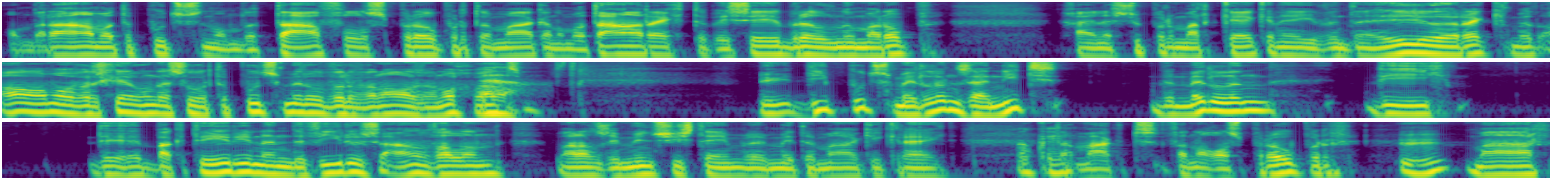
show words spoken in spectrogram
om de ramen te poetsen, om de tafels proper te maken, om het aanrecht, de wc-bril, noem maar op. Ga je in de supermarkt kijken en je vindt een hele rek met allemaal verschillende soorten poetsmiddelen voor van alles en nog wat. Ja. Nu, die poetsmiddelen zijn niet de middelen die de bacteriën en de virussen aanvallen waar ons immuunsysteem mee te maken krijgt. Okay. Dat maakt van alles proper, mm -hmm. maar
